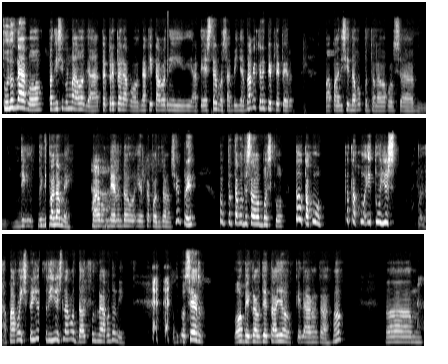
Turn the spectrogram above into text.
Tulog na ako, pagising ko maaga, pe-prepare ako, nakita ko ni Ate Esther mo, sabi niya, bakit ka nagpe-prepare? Papalisin ako, punta raw ako sa, hindi, hindi ko alam eh. Pa, Oo. meron daw aircraft on ground. Siyempre, pagpunta ko doon sa boss ko, doubt ako. Ba't ako, eh, two years, wala pa ako experience, three years lang ako, doubtful na ako doon eh. Sabi ko, sir, oh, may grounded tayo, kailangan ka. Huh? Um,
